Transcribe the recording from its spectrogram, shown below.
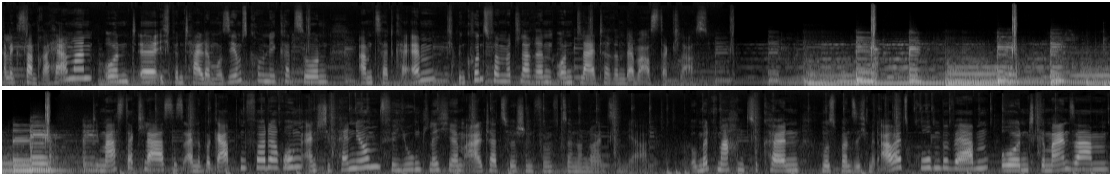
Alexandra Herrmann und äh, ich bin Teil der Museumskommunikation am ZKM. Ich bin Kunstvermittlerin und Leiterin der Masterclass. Die Masterclass ist eine Begabtenförderung, ein Stipendium für Jugendliche im Alter zwischen 15 und 19 Jahren. Um mitmachen zu können, muss man sich mit Arbeitsproben bewerben und gemeinsam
